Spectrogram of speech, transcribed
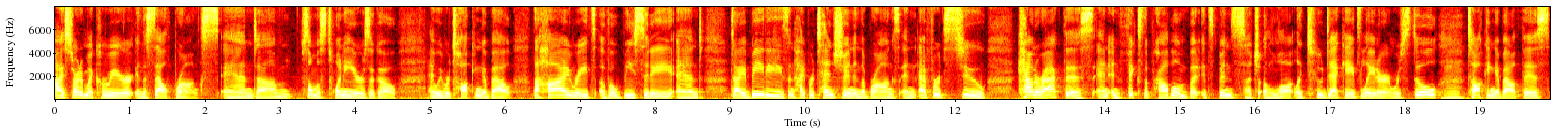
I started my career in the South Bronx, and um, it's almost 20 years ago. And we were talking about the high rates of obesity and diabetes and hypertension in the Bronx and efforts to counteract this and, and fix the problem. But it's been such a lot, like two decades later, and we're still mm. talking about this.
